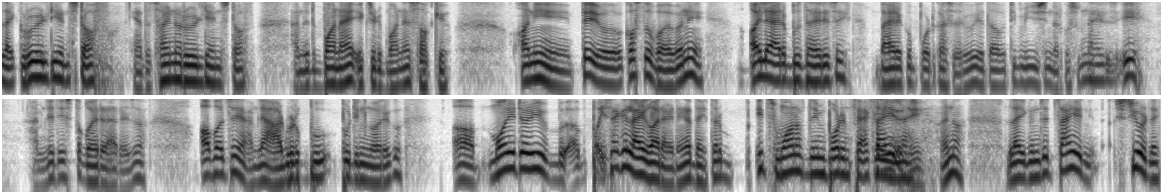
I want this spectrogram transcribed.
like royalty and stuff यहाँ त छैन रोयल्टी एन्ड स्टफ हामीले त बनायो एकचोटि बनाइसक्यो। अनि त्यही हो कस्तो भयो भने अहिले आएर बुझ्दाखेरि चाहिँ बाहिरको पोडकास्टहरू यताउति म्युजिसियनहरूको सुन्दाखेरि चाहिँ ए हामीले त यस्तो गरिरहेको रहेछ। अब चाहिँ हामीले हार्डवर्क पु पुटिन गरेको। मोनिटरी पैसाकै लागि गरे होइन क्या दाइ तर it's one of the important. Life होइन? लाइक हुन्छ चाहियो नि। स्योर दाइ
